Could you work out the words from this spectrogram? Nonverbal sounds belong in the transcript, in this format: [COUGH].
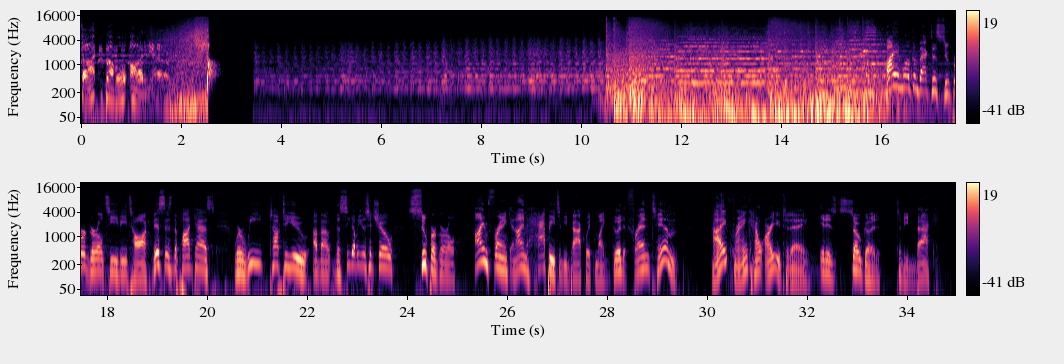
Thought Bubble Audio. Hi, and welcome back to Supergirl TV Talk. This is the podcast where we talk to you about the CW's hit show Supergirl. I'm Frank, and I'm happy to be back with my good friend Tim. Hi, Frank. How are you today? It is so good to be back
